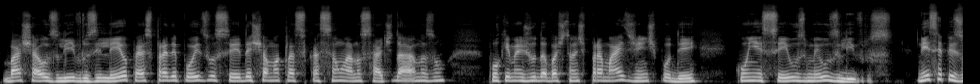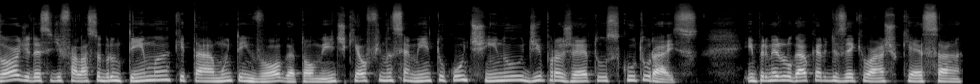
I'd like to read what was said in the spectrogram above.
baixar os livros e ler, eu peço para depois você deixar uma classificação lá no site da Amazon, porque me ajuda bastante para mais gente poder conhecer os meus livros. Nesse episódio, decidi falar sobre um tema que está muito em voga atualmente, que é o financiamento contínuo de projetos culturais. Em primeiro lugar, eu quero dizer que eu acho que essa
